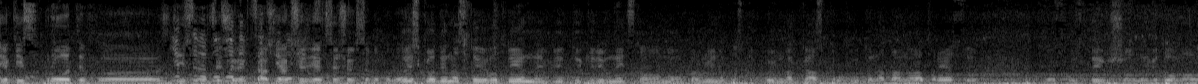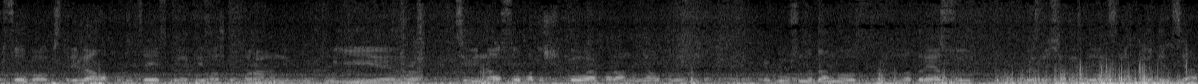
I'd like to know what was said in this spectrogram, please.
якийсь спротив е, здійснював цей чоловік? Так, як, чи- як чоловік себе поводив? Близько 11 години від керівництва головного управління поступив наказ прибути на дану адресу. В зв'язку з тим, що невідома особа обстріляла поліцейського, який важко поранений в руку, і е, цивільна особа дошукове поранення обличчя. Прибувши на дану адресу, визначили, де він знаходиться, е,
